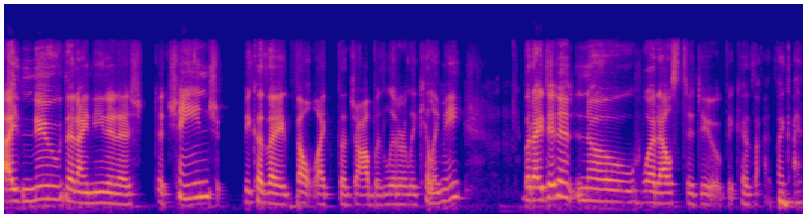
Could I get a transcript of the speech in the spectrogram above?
I knew that I needed a, a change because I felt like the job was literally killing me but I didn't know what else to do because like I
